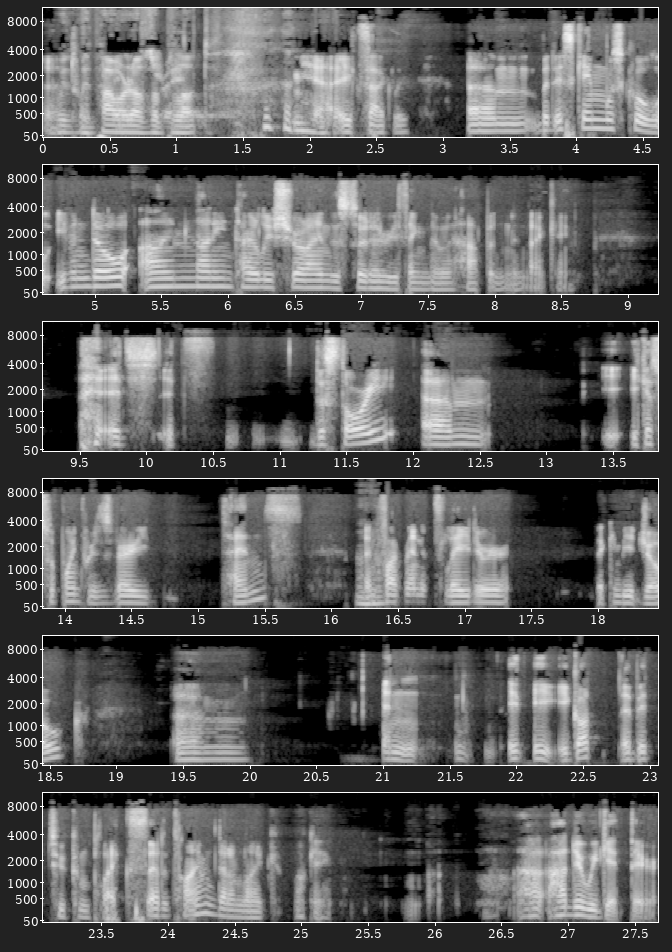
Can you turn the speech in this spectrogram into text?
uh, With the power of the straight plot. yeah, exactly. Um, but this game was cool, even though I'm not entirely sure I understood everything that happened in that game. it's it's the story. Um, it, it gets to a point where it's very tense, and Mhm. five minutes later, there can be a joke. Um, and it, it it got a bit too complex at a time. That I'm like, okay, how, how do we get there?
